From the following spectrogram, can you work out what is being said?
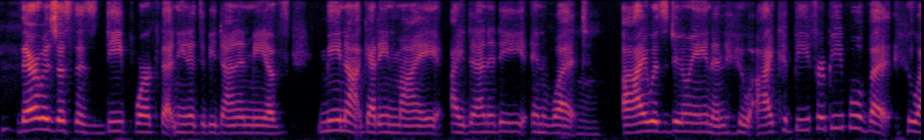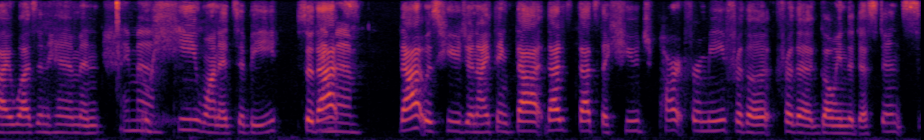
yeah. there was just this deep work that needed to be done in me of me not getting my identity in what mm-hmm. I was doing and who I could be for people, but who I was in Him and Amen. who He wanted to be. So that's. Amen. That was huge, and I think that that's that's the huge part for me for the for the going the distance.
